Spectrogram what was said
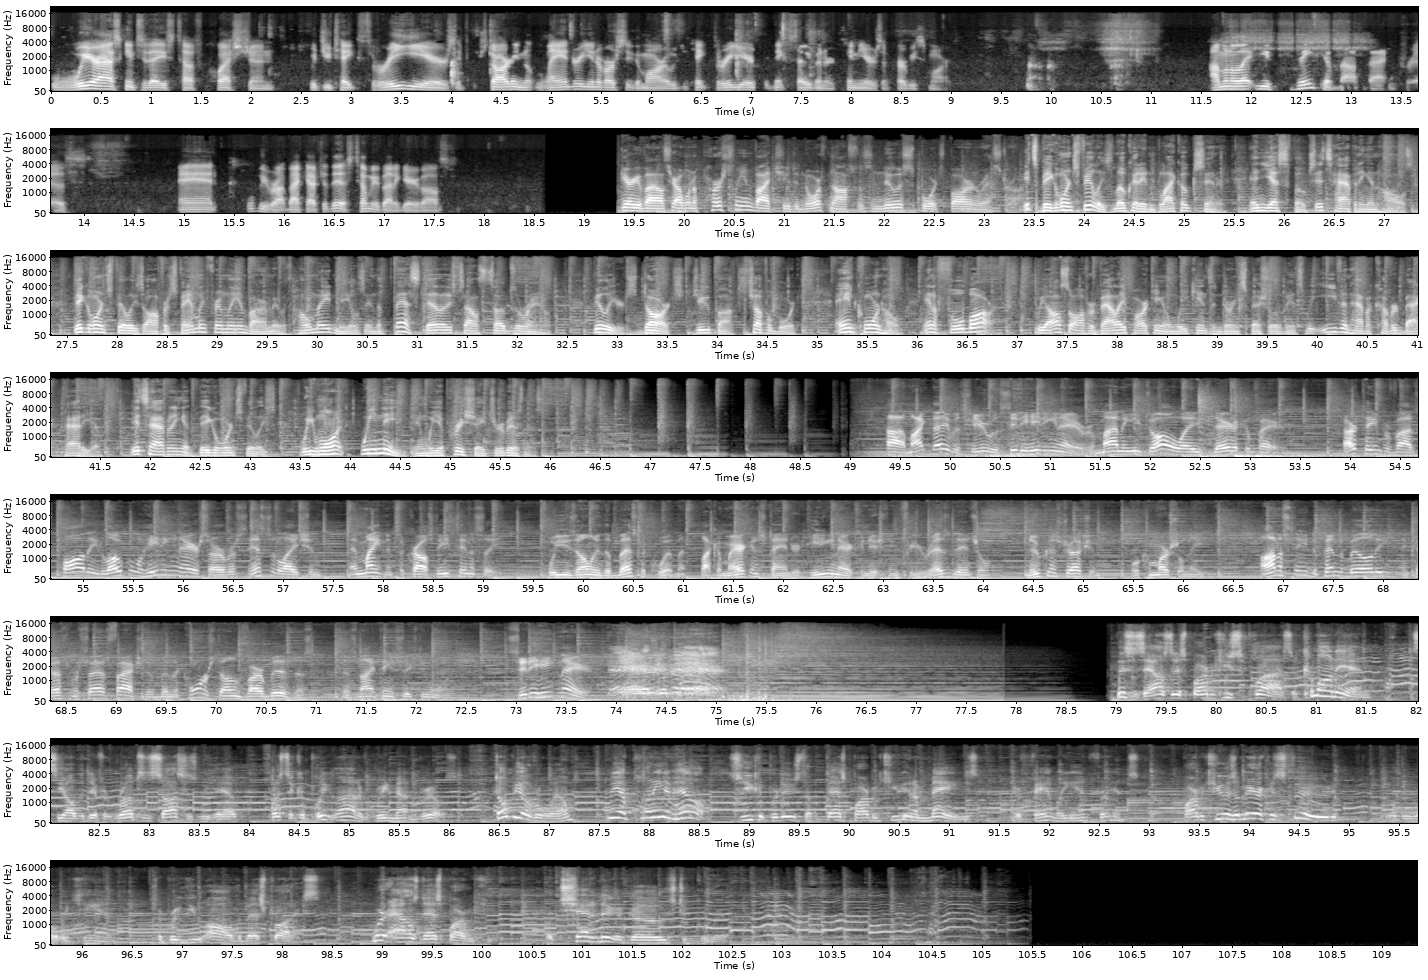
we're asking today's tough question. Would you take three years if you're starting Landry University tomorrow? Would you take three years with Nick Saban or ten years of Kirby Smart? I'm going to let you think about that, Chris, and we'll be right back after this. Tell me about it, Gary Viles. Gary Viles here. I want to personally invite you to North Knoxville's newest sports bar and restaurant. It's Big Orange Phillies, located in Black Oak Center. And yes, folks, it's happening in Halls. Big Orange Phillies offers family-friendly environment with homemade meals and the best deli-style subs around. Billiards, darts, jukebox, shuffleboard, and cornhole, and a full bar. We also offer valet parking on weekends and during special events. We even have a covered back patio. It's happening at Big Orange Phillies. We want, we need, and we appreciate your business. Hi, Mike Davis here with City Heating and Air, reminding you to always dare to compare. Our team provides quality local heating and air service, installation, and maintenance across East Tennessee. We use only the best equipment like American Standard heating and air conditioning for your residential, new construction, or commercial needs. Honesty, dependability, and customer satisfaction have been the cornerstones of our business since 1961. City Heat and Air. Dare to compare. This is Owl's Nest Barbecue Supply, so come on in. And see all the different rubs and sauces we have, plus a complete line of Green Mountain grills. Don't be overwhelmed. We have plenty of help so you can produce the best barbecue and amaze your family and friends. Barbecue is America's food. We'll do what we can to bring you all the best products. We're Owl's Nest Barbecue, where Chattanooga goes to grill.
